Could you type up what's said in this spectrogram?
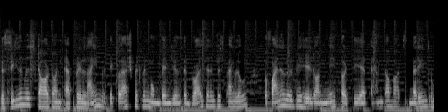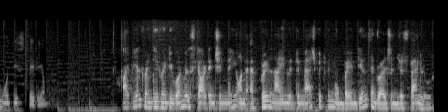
The season will start on April 9 with a clash between Mumbai Indians and Royal Challengers Bangalore the final will be held on May 30 at Ahmedabad's Narendra Modi Stadium. IPL 2021 will start in Chennai on April 9 with the match between Mumbai Indians and Royal Challengers Bangalore.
